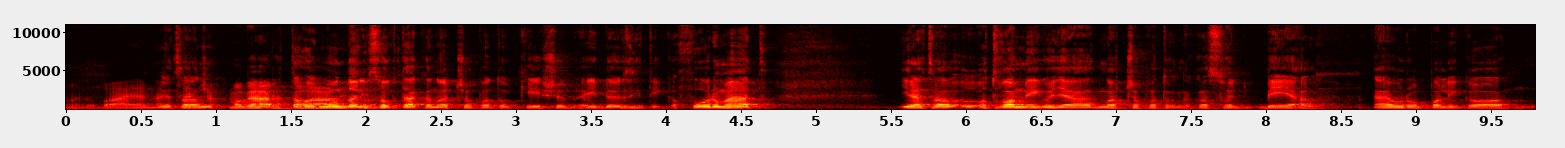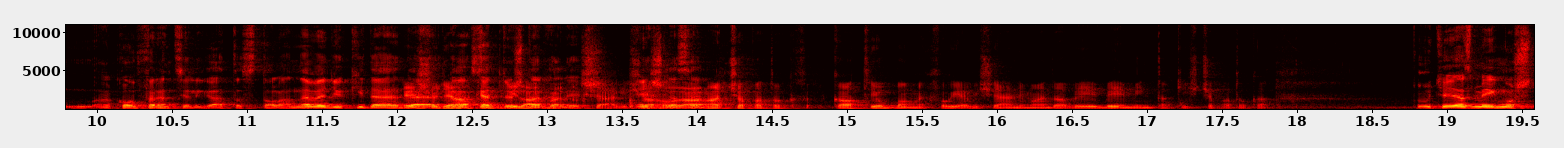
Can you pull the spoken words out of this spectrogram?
majd a Bayern egyszer csak magára talál. Ahogy mondani szokták, a nagy csapatok későbbre időzítik a formát, illetve ott van még ugye a nagy csapatoknak az, hogy BL, Európa Liga, a konferencia ligát azt talán ne vegyük ide, de, és ugye de a kettős terhelés. is, És ahol lesz a nagy csapatokat jobban meg fogja viselni majd a VB, mint a kis csapatokat. Úgyhogy ez még most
